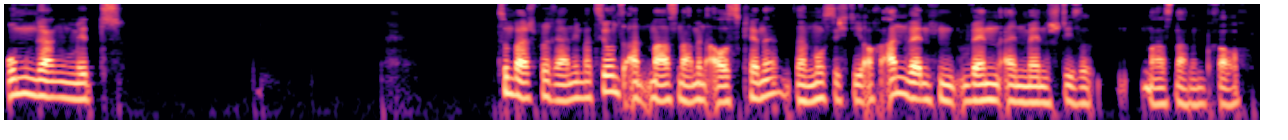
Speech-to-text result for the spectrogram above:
Umgang mit zum Beispiel Reanimationsmaßnahmen auskenne, dann muss ich die auch anwenden, wenn ein Mensch diese Maßnahmen braucht.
